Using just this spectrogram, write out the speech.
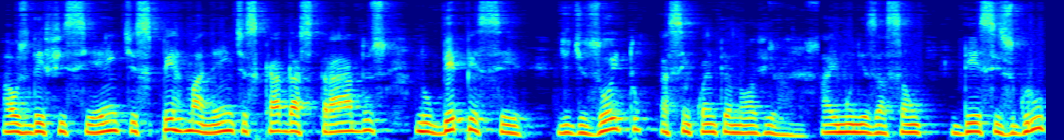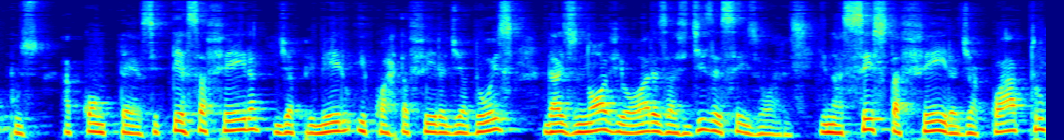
aos deficientes permanentes cadastrados no BPC de 18 a 59 anos. A imunização desses grupos acontece terça-feira, dia 1 e quarta-feira, dia 2, das 9 horas às 16 horas. E na sexta-feira, dia 4,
